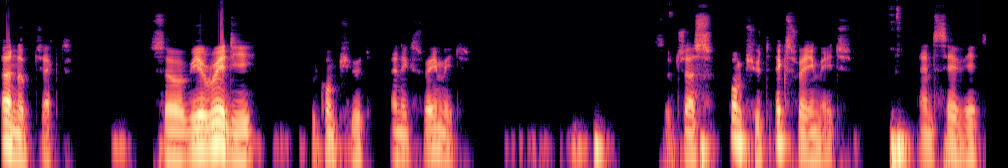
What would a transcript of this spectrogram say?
an object. So we're ready to compute an X-ray image. So just compute X-ray image and save it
